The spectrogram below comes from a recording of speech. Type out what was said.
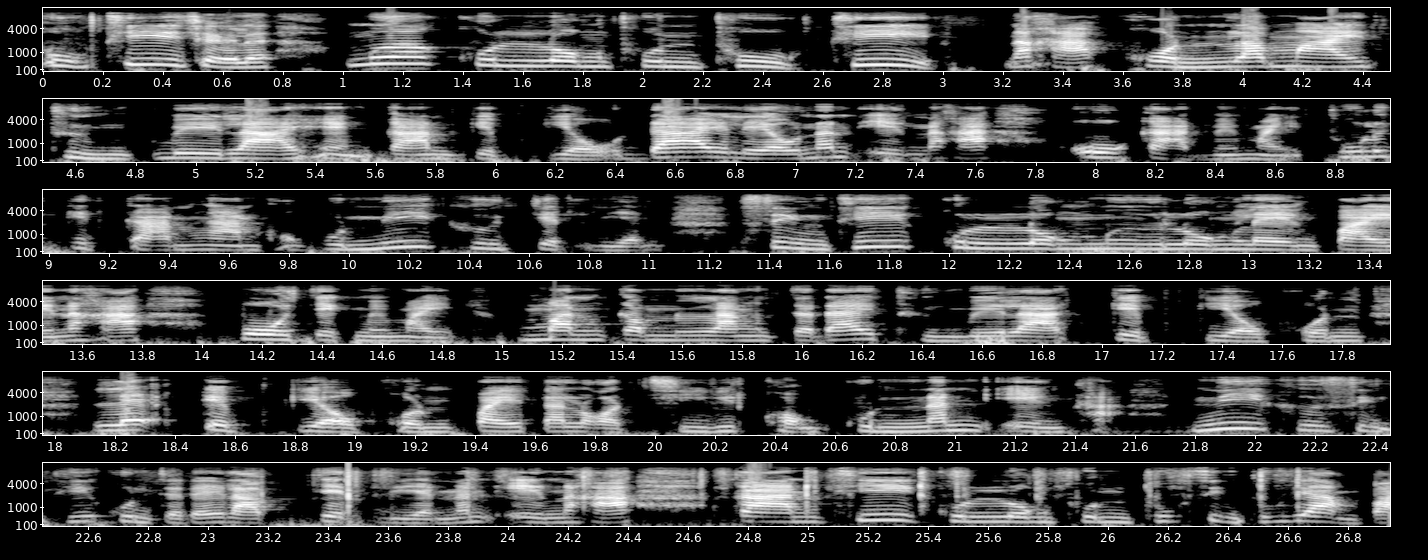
ถูกที่เฉยเลย เมื่อคุณลงทุนถูกที่นะคะ ผลละไม้ถึงเวลาแห่งการเก็บเกี่ยวได้แล้วนั่นเองนะคะ โอกาสใหม่ ๆ ธุรกิจการงานของคุณนี่คือเจ็ดเหรียญสิ่งที่คุณลงมือลงแรงไปนะคะ โปรเจกต์ใหม่ ๆ มันกำลังจะได้ถึงเวลาเก็บเกี่ยวผล และเก็บเกี่ยวผลไปตลอดชีวิตของคุณนั่นเองค่ะ นี่คือสิ่งที่คุณจะได้รับเจ็ดเหรียญนั่นเองนะคะ การที่คุณลงทุนทุกสิ่งทุกอย่างไป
